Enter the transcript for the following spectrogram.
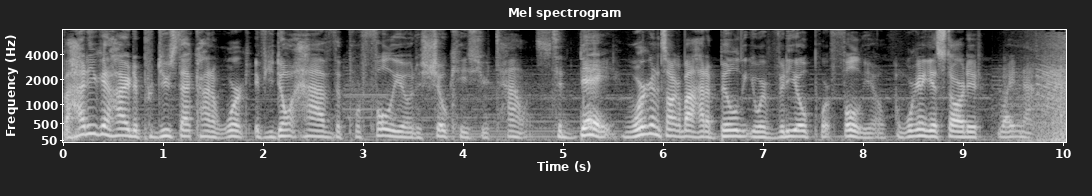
but how do you get hired to produce that kind of work if you don't have the portfolio to showcase your talents? Today, we're gonna talk about how to build your video portfolio, and we're gonna get started right now.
